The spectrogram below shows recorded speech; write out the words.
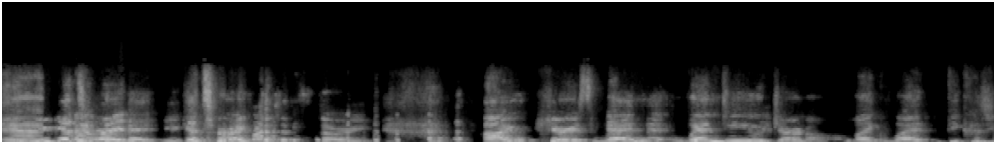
And- you get to write it. You get to write that story. I'm curious when when do you journal? Like what because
